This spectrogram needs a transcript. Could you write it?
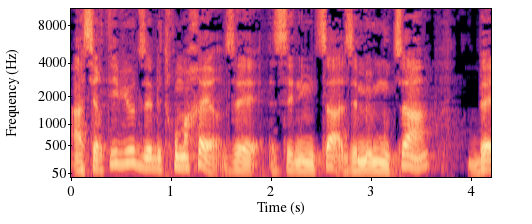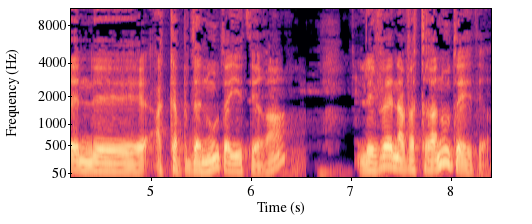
האסרטיביות זה בתחום אחר, זה, זה נמצא, זה ממוצע בין uh, הקפדנות היתרה לבין הוותרנות היתרה,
